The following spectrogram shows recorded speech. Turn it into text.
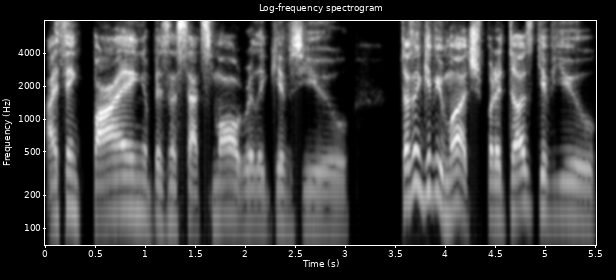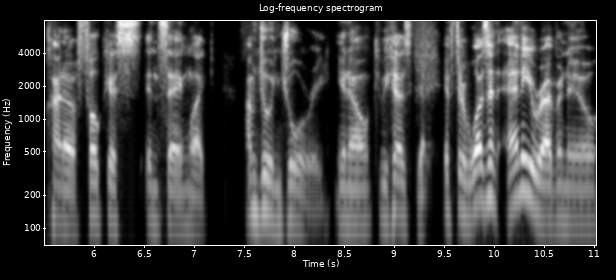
I think buying a business that small really gives you doesn't give you much, but it does give you kind of focus in saying like, I'm doing jewelry, you know, because yep. if there wasn't any revenue,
